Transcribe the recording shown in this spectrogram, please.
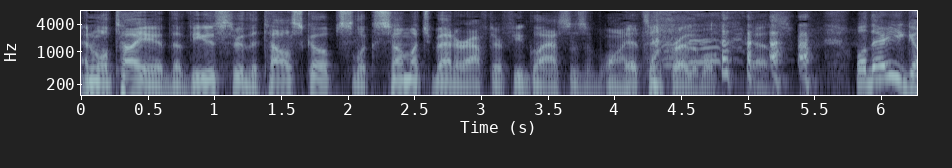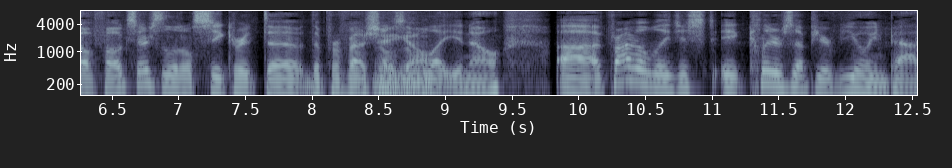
And we'll tell you, the views through the telescopes look so much better after a few glasses of wine. It's incredible. yes. Well, there you go, folks. There's a little secret uh, the professionals will let you know. Uh, probably just it clears up your viewing Yeah,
